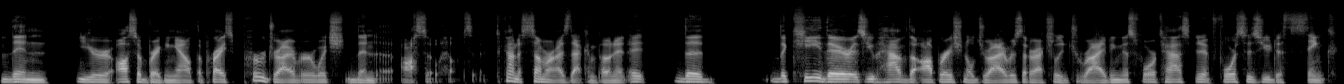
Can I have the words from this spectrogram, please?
then you're also breaking out the price per driver, which then uh, also helps it. To kind of summarize that component, it the the key there is you have the operational drivers that are actually driving this forecast and it forces you to think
